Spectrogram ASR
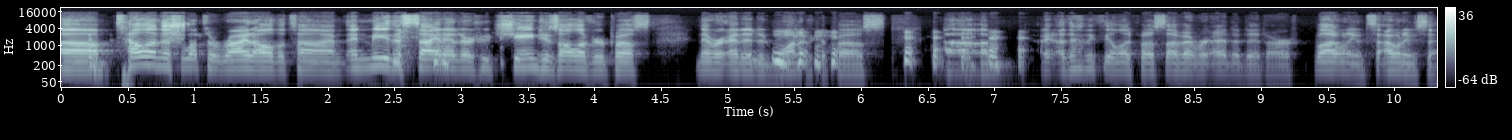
Um, telling us what to write all the time, and me, the site editor who changes all of your posts. Never edited one of your posts. Um, I, I think the only posts I've ever edited are well, I won't even say, I won't even say.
